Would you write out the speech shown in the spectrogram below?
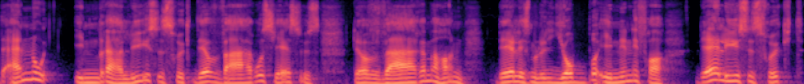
det er noe indre her. Lysets frukt, det å være hos Jesus, det å være med han, det er liksom når du jobber innenfra, det er lysets frukt.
